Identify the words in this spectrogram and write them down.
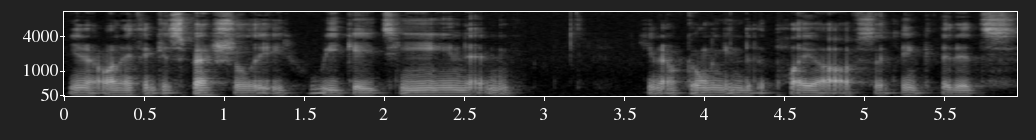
You know, and I think especially week 18 and, you know, going into the playoffs, I think that it's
